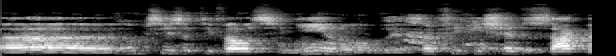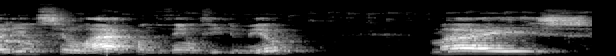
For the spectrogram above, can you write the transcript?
ah, não precisa ativar o sininho, não, não fica enchendo o saco ali no celular quando vem um vídeo meu. Mas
